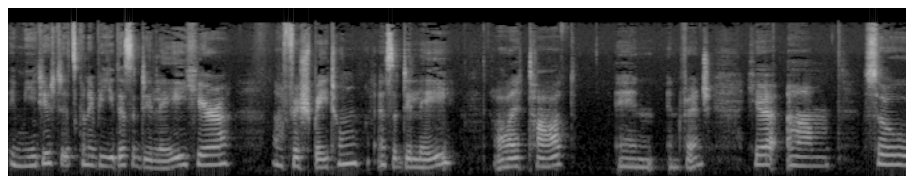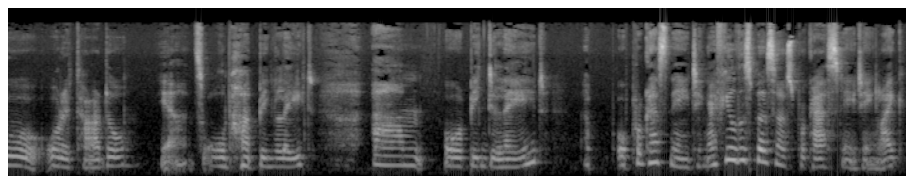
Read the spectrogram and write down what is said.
immediate. It's going to be, there's a delay here. Verspätung as a delay, retard in, in French here. Um, so, or retardo, yeah, it's all about being late um, or being delayed uh, or procrastinating. I feel this person is procrastinating. Like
